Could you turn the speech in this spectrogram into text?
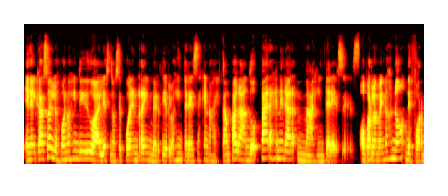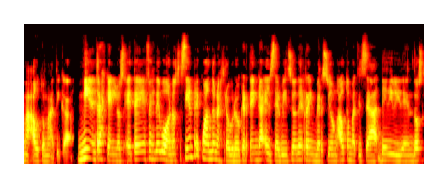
en el caso de los bonos individuales no se pueden reinvertir los intereses que nos están pagando para generar más intereses, o por lo menos no de forma automática. Mientras que en los ETFs de bonos, siempre y cuando nuestro broker tenga el servicio de reinversión automatizada de dividendos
